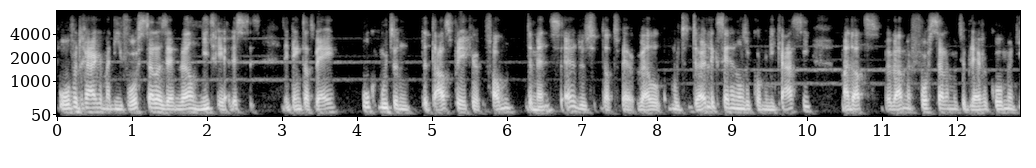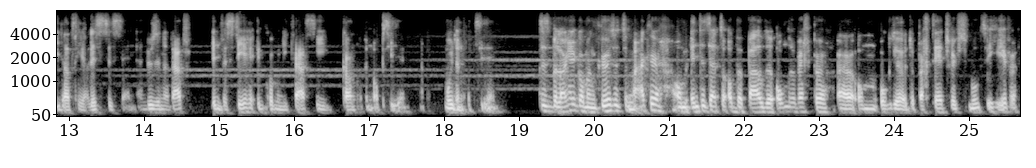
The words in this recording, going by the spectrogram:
overdragen, maar die voorstellen zijn wel niet realistisch. Ik denk dat wij ook moeten de taal spreken van de mens. Hè. Dus dat wij wel moeten duidelijk zijn in onze communicatie, maar dat we wel met voorstellen moeten blijven komen die dat realistisch zijn. En dus inderdaad, investeren in communicatie kan een optie zijn. Moet een optie zijn. Het is belangrijk om een keuze te maken, om in te zetten op bepaalde onderwerpen, uh, om ook de, de partij terug smoot te geven.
